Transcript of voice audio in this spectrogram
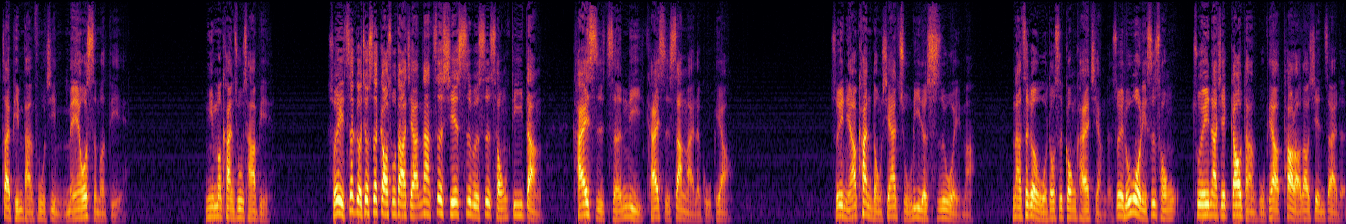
在平盘附近没有什么跌，你有没有看出差别？所以这个就是告诉大家，那这些是不是从低档开始整理、开始上来的股票？所以你要看懂现在主力的思维嘛。那这个我都是公开讲的。所以如果你是从追那些高档股票套牢到现在的，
